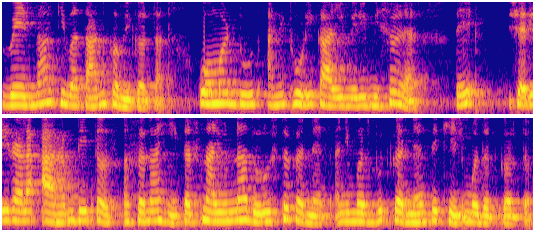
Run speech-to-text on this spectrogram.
वेदना किंवा ताण कमी करतात. कोमट दूध आणि थोडी काळी मिरी मिसळल्यास ते शरीराला आराम देतच असं नाही तर स्नायूंना दुरुस्त करण्यास आणि मजबूत करण्यास देखील मदत करतं.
